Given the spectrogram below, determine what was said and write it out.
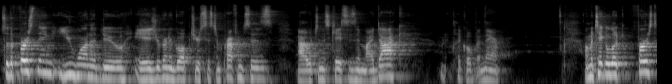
So the first thing you want to do is you're going to go up to your system preferences, uh, which in this case is in my dock. I'm going to click open there. I'm going to take a look first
